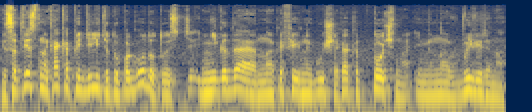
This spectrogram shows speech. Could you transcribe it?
И, соответственно, как определить эту погоду, то есть не гадая на кофейной гуще, как это точно, именно выверено,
